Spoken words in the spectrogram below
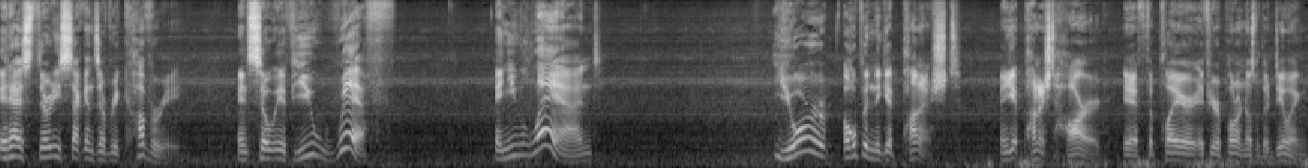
it has 30 seconds of recovery. And so if you whiff and you land, you're open to get punished, and you get punished hard if the player, if your opponent knows what they're doing.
